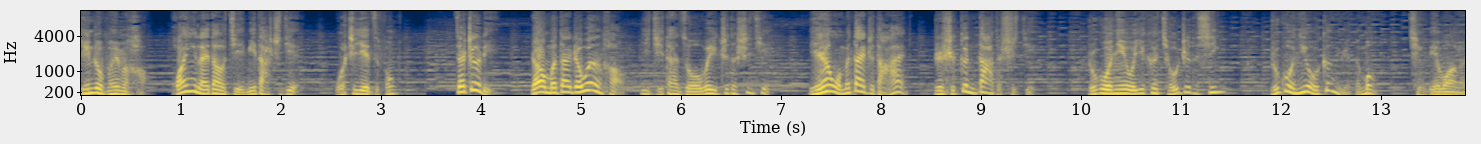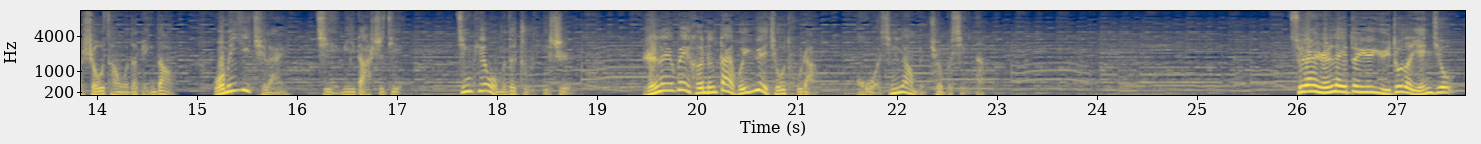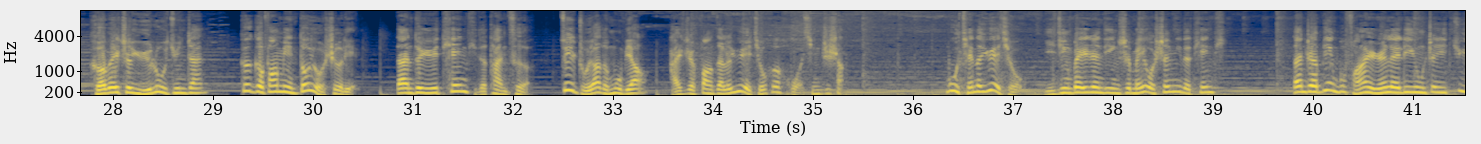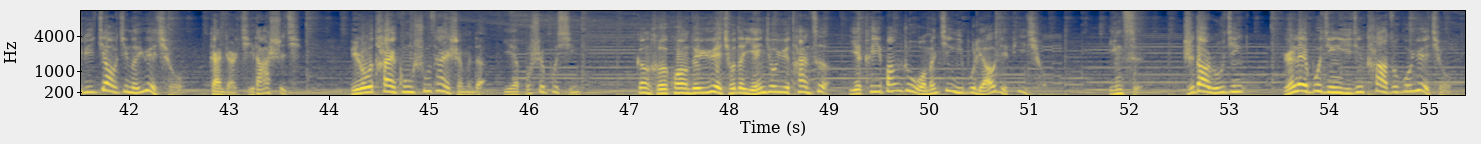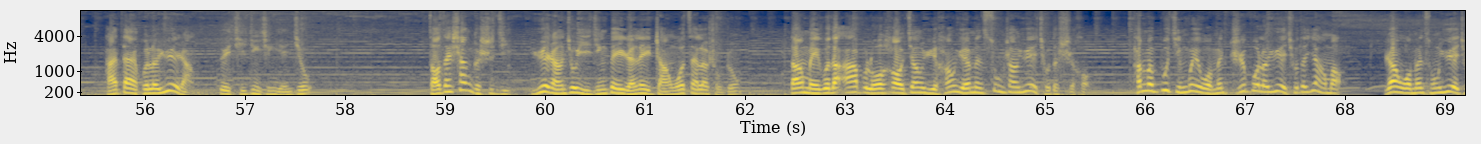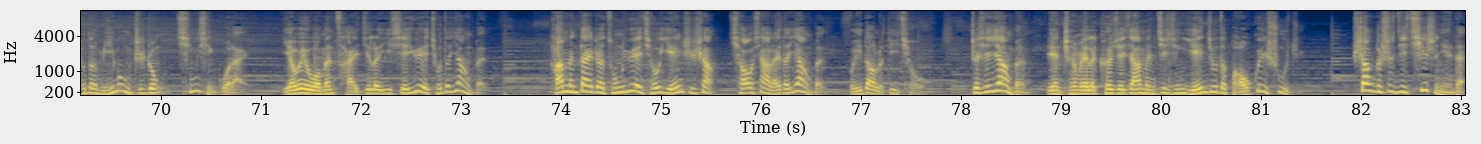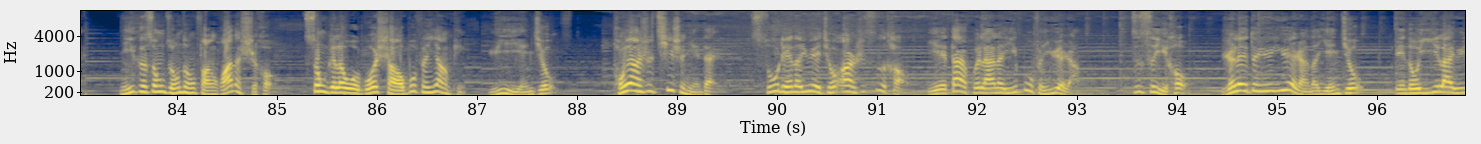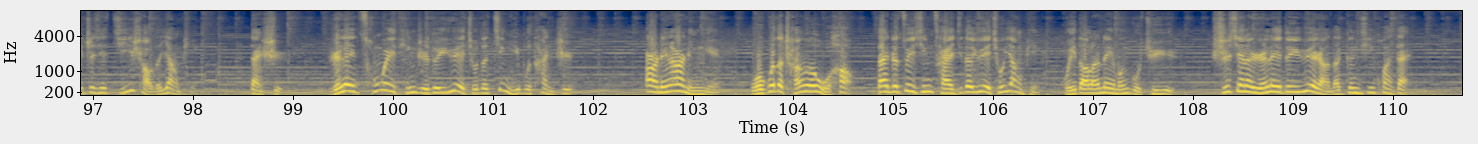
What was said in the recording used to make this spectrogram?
听众朋友们好，欢迎来到解密大世界，我是叶子峰，在这里，让我们带着问号一起探索未知的世界，也让我们带着答案认识更大的世界。如果你有一颗求知的心，如果你有更远的梦，请别忘了收藏我的频道，我们一起来解密大世界。今天我们的主题是：人类为何能带回月球土壤，火星样本却不行呢？虽然人类对于宇宙的研究可谓是雨露均沾。各个方面都有涉猎，但对于天体的探测，最主要的目标还是放在了月球和火星之上。目前的月球已经被认定是没有生命的天体，但这并不妨碍人类利用这一距离较近的月球干点其他事情，比如太空蔬菜什么的也不是不行。更何况对月球的研究与探测也可以帮助我们进一步了解地球。因此，直到如今，人类不仅已经踏足过月球，还带回了月壤对其进行研究。早在上个世纪，月壤就已经被人类掌握在了手中。当美国的阿波罗号将宇航员们送上月球的时候，他们不仅为我们直播了月球的样貌，让我们从月球的迷梦之中清醒过来，也为我们采集了一些月球的样本。他们带着从月球岩石上敲下来的样本回到了地球，这些样本便成为了科学家们进行研究的宝贵数据。上个世纪七十年代，尼克松总统访华的时候，送给了我国少部分样品予以研究。同样是七十年代，苏联的月球二十四号也带回来了一部分月壤。自此以后，人类对于月壤的研究便都依赖于这些极少的样品。但是，人类从未停止对月球的进一步探知。二零二零年，我国的嫦娥五号带着最新采集的月球样品回到了内蒙古区域，实现了人类对月壤的更新换代。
